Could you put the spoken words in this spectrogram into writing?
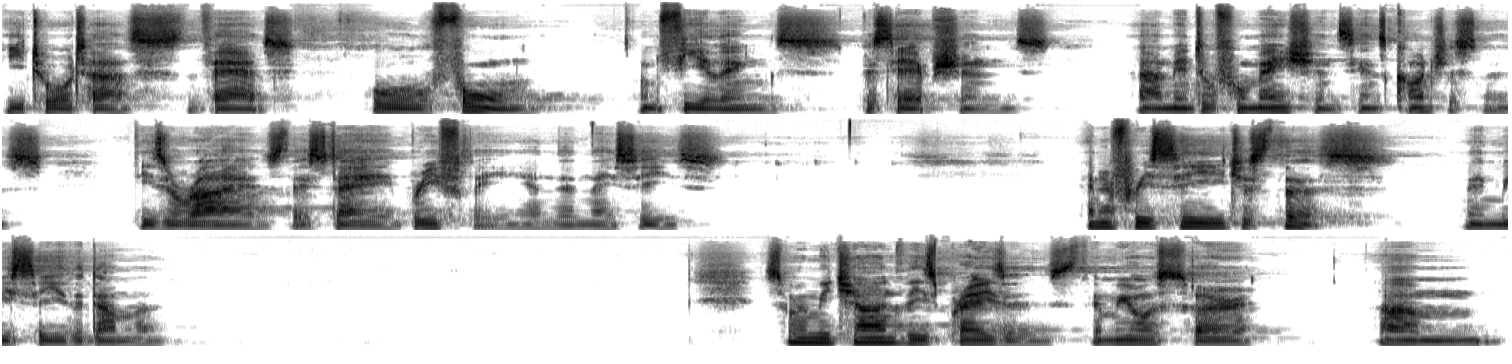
He taught us that all form and feelings, perceptions, uh, mental formation, sense consciousness, these arise, they stay briefly, and then they cease. And if we see just this, then we see the Dhamma. So when we chant these praises, then we also um,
